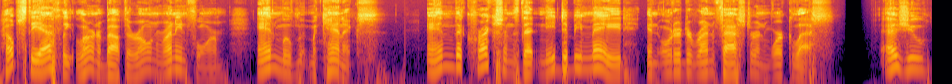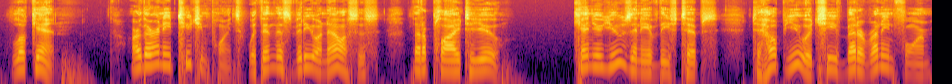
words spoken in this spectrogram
helps the athlete learn about their own running form and movement mechanics, and the corrections that need to be made in order to run faster and work less. As you look in, are there any teaching points within this video analysis that apply to you? Can you use any of these tips to help you achieve better running form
